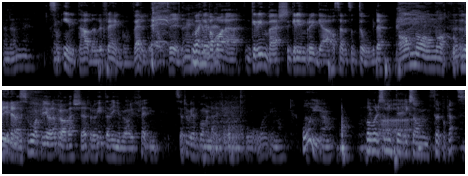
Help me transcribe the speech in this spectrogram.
Men den... som inte hade en refräng på väldigt lång tid. Det var bara grym vers, grym brygga och sen så dog det. Om och om och Det om är igen. svårt att göra bra verser för då hittar vi ingen bra refräng. Så jag tror vi höll på med den där refrängen i två år innan. Oj! Ja. Vad var det som inte liksom föll på plats?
